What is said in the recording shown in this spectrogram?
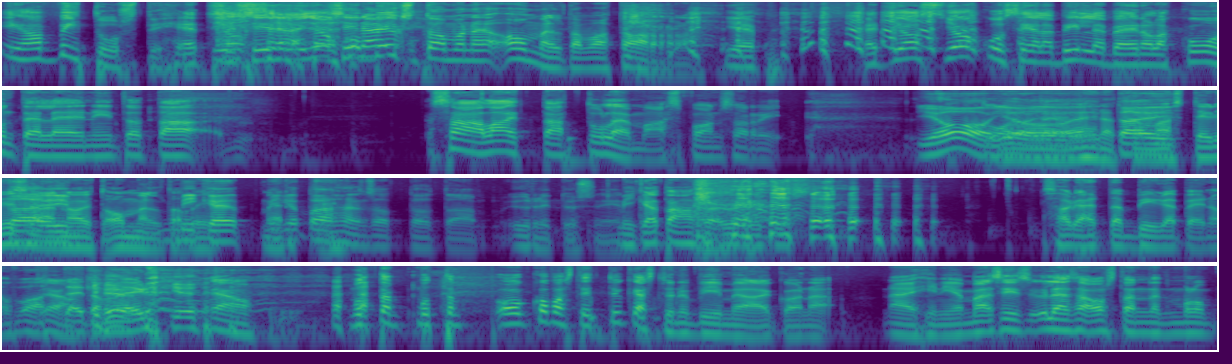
Ihan vitusti. Et jos Siinä, joku, siinä yksi tommonen ommeltava tarra. Jep. Et jos joku siellä Ville Beinolla kuuntelee, niin tota, saa laittaa tulemaan sponsori. Joo, Tuo joo. on ehdottomasti. Lisää noita ommeltavia Mikä, mikä tahansa tota, yritys. Niin. Mikä tahansa yritys. Saa lähettää Big Joo. vaatteita meille. Joo. mutta, mutta olen kovasti tykästynyt viime aikoina näihin. Ja mä siis yleensä ostan näitä, mulla, on-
